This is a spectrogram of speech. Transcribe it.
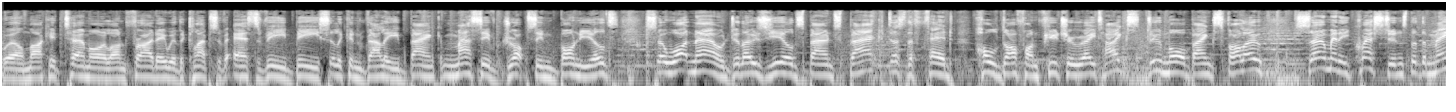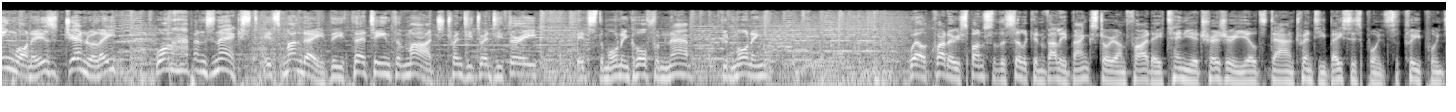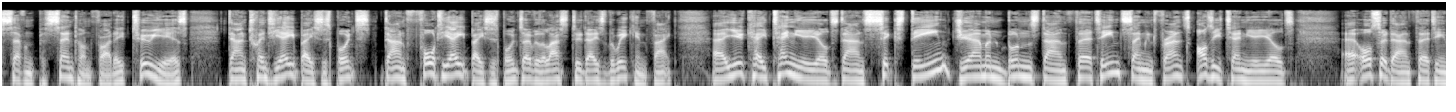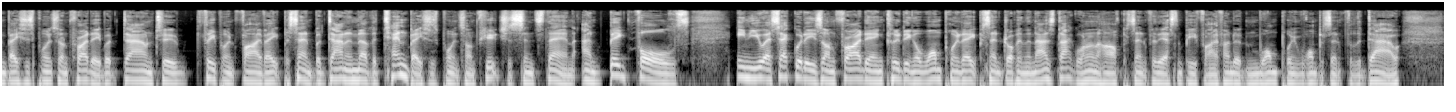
Well, market turmoil on Friday with the collapse of SVB, Silicon Valley Bank, massive drops in bond yields. So, what now? Do those yields bounce back? Does the Fed hold off on future rate hikes? Do more banks follow? So many questions, but the main one is generally, what happens next? It's Monday, the 13th of March, 2023. It's the morning call from NAB. Good morning. Well, quite a response to the Silicon Valley Bank story on Friday. 10 year Treasury yields down 20 basis points to 3.7% on Friday. Two years down 28 basis points, down 48 basis points over the last two days of the week, in fact. Uh, UK 10 year yields down 16, German Bunds down 13, same in France. Aussie 10 year yields uh, also down 13 basis points on Friday, but down to 3.58%, but down another 10 basis points on futures since then. And big falls in US equities on Friday, including a 1.8% drop in the Nasdaq, 1.5% for the S&P 500 and 1.1% for the Dow.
